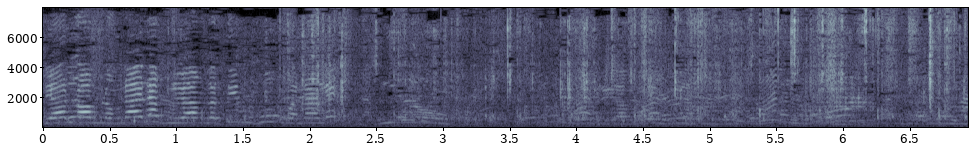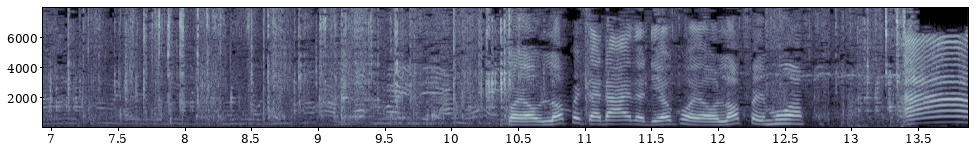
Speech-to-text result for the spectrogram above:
เดี๋ยวลอมลงได้นักเรืองกระติ้มพุ่งกันนั่นแหละก่อยเอาล็อบไปก็ได้แต่เดี๋ยวก่อยเอาล็อบไปมวก อ้าว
